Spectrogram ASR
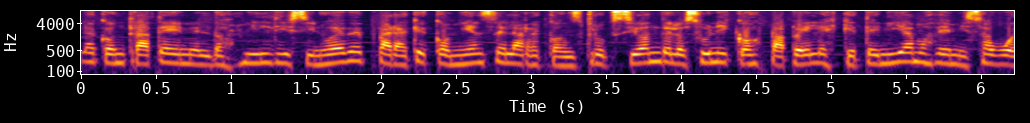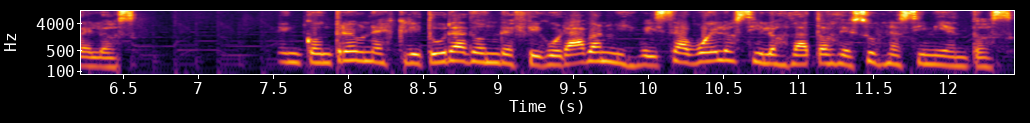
La contraté en el 2019 para que comience la reconstrucción de los únicos papeles que teníamos de mis abuelos. Encontré una escritura donde figuraban mis bisabuelos y los datos de sus nacimientos.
